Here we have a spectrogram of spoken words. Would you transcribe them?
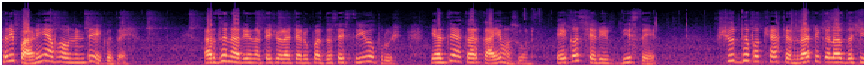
तरी पाणी या भावनेने ते एकच आहे. अर्धनारी नटेश्वराच्या रूपात जसे स्त्री व पुरुष यांचे आकार कायम असून एकच शरीर दिसते. शुद्ध पक्षात चंद्राची कला जशी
